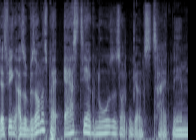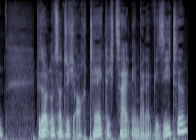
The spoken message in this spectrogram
Deswegen also besonders bei Erstdiagnose sollten wir uns Zeit nehmen. Wir sollten uns natürlich auch täglich Zeit nehmen bei der Visite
